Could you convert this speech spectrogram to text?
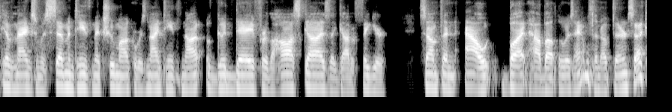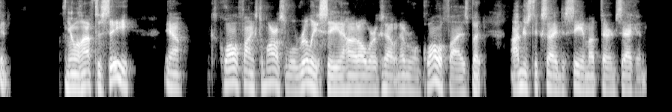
Kevin Magnussen was 17th. Mick Schumacher was 19th. Not a good day for the Haas guys. They got to figure something out. But how about Lewis Hamilton up there in second? You know, we'll have to see. Yeah, qualifying's tomorrow, so we'll really see how it all works out when everyone qualifies. But I'm just excited to see him up there in second.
